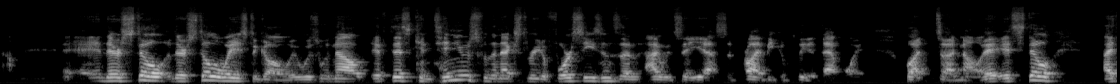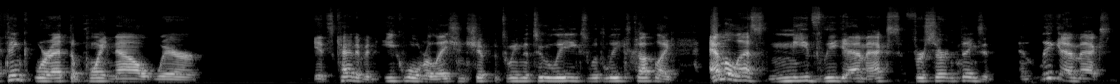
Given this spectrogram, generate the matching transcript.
Eh, there's still there's still a ways to go. It was now if this continues for the next three to four seasons, then I would say yes, it'd probably be complete at that point. But uh, no, it, it's still. I think we're at the point now where it's kind of an equal relationship between the two leagues with Leagues Cup. Like MLS needs Liga MX for certain things, and Liga MX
